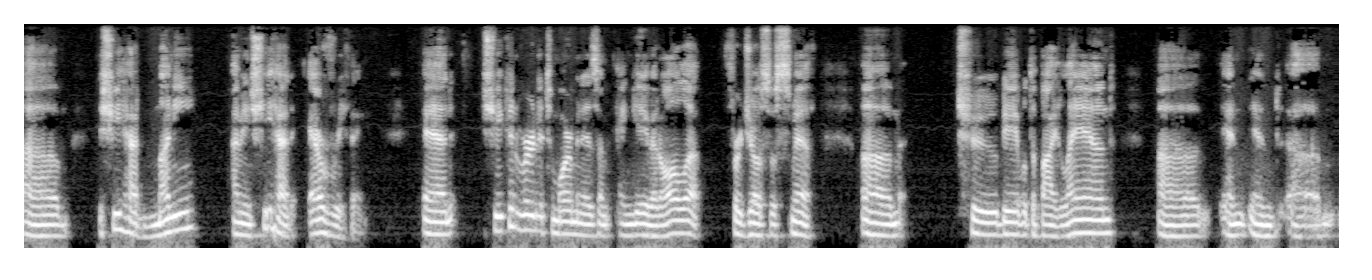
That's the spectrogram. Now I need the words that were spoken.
Um, she had money. I mean, she had everything. And she converted to Mormonism and gave it all up for Joseph Smith, um, to be able to buy land, uh, and, and, um,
